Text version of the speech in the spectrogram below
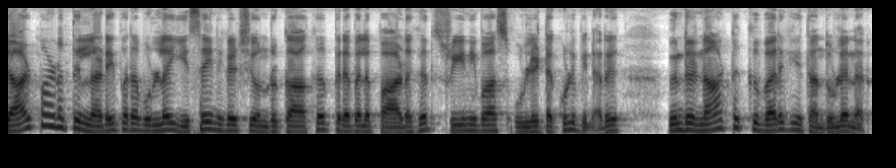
ஜாழ்ப்பாணத்தில் நடைபெறவுள்ள இசை நிகழ்ச்சி ஒன்றுக்காக பிரபல பாடகர் ஸ்ரீனிவாஸ் உள்ளிட்ட குழுவினர் இன்று நாட்டுக்கு வருகை தந்துள்ளனர்.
